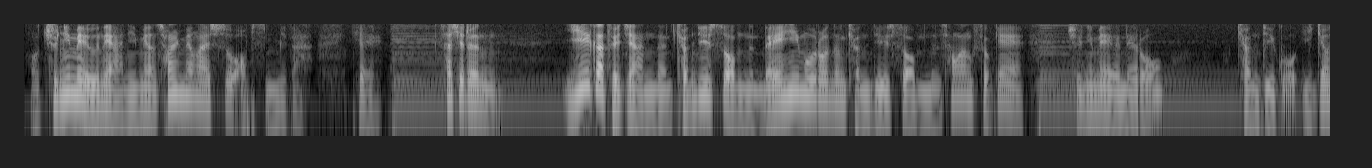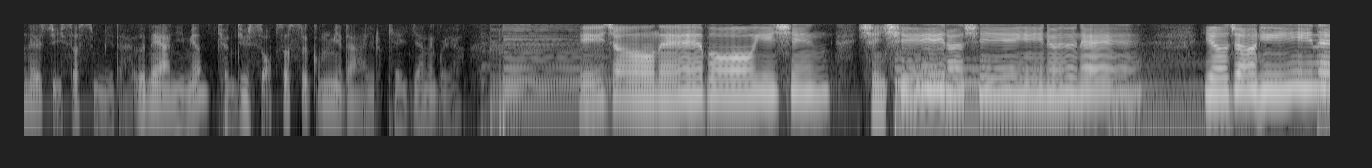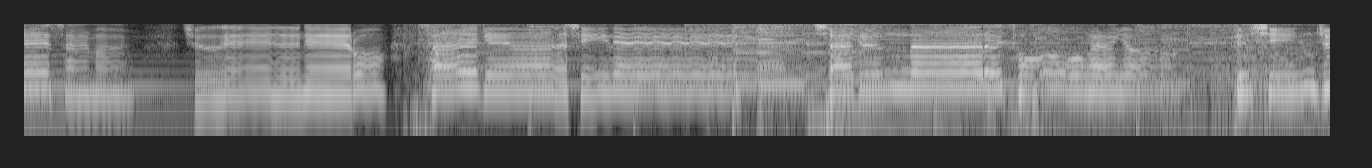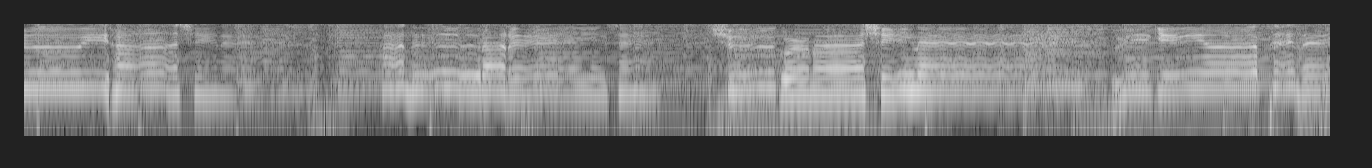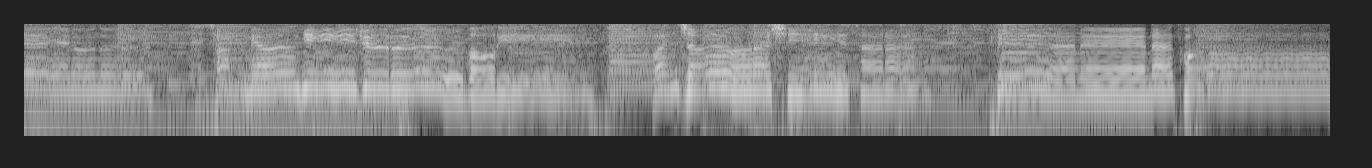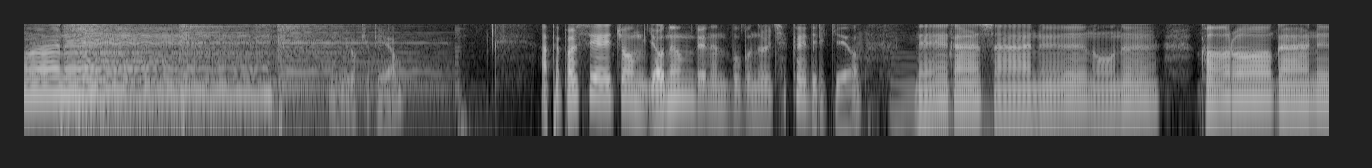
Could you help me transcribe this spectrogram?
어, 주님의 은혜 아니면 설명할 수 없습니다. 이게 사실은 이해가 되지 않는 견딜 수 없는 내 힘으로는 견딜 수 없는 상황 속에 주님의 은혜로 견디고 이겨낼 수 있었습니다. 은혜 아니면 견딜 수 없었을 겁니다. 이렇게 얘기하는 거예요. 이전에 보이신 신실하신 은혜 여전히 내 삶을 주의 은혜로 살게 하시네. 작은 나를 통하여 그 신주일하시네. 하늘 아래 인생 주관하시네. 위기 앞에 내 선명히 주를 보리 완전하신 사랑 그 안에 나 거하네 네, 이렇게 돼요. 앞에 벌스에 좀 연음되는 부분을 체크해 드릴게요. 내가 사는 오늘 걸어가는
